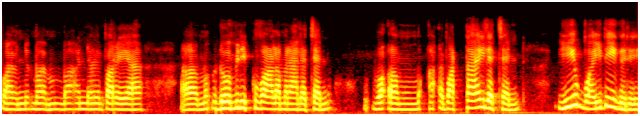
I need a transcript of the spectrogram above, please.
പറയുക പറയാ ഡൊമിനിക് വാളമനാലച്ചൻ വട്ടായിലച്ചൻ ഈ വൈദികര്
